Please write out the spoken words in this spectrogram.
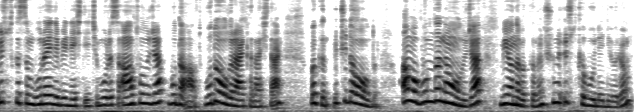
Üst kısım burayla birleştiği için burası alt olacak. Bu da alt. Bu da olur arkadaşlar. Bakın üçü de oldu. Ama bunda ne olacak? Bir ona bakalım. Şunu üst kabul ediyorum.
